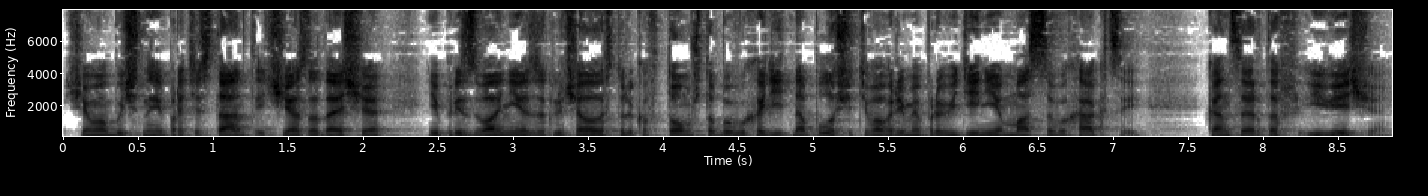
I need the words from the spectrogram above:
чем обычные протестанты, чья задача и призвание заключалось только в том, чтобы выходить на площадь во время проведения массовых акций – концертов и вече.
